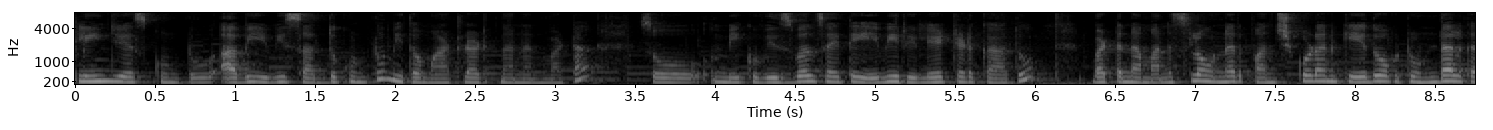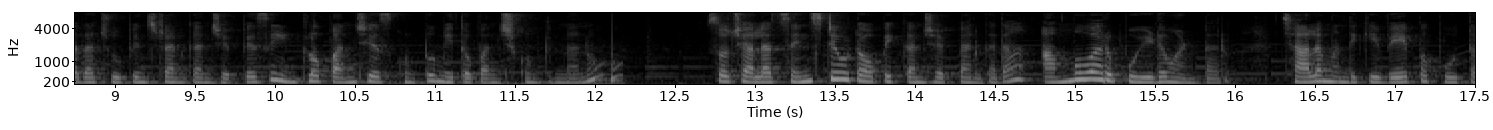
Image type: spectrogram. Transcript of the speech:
క్లీన్ చేసుకుంటూ అవి ఇవి సర్దుకుంటూ మీతో మాట్లాడుతున్నాను అనమాట సో మీకు విజువల్స్ అయితే ఏవి రిలేటెడ్ కాదు బట్ నా మనసులో ఉన్నది పంచుకోవడానికి ఏదో ఒకటి ఉండాలి కదా చూపించడానికి అని చెప్పేసి ఇంట్లో పని చేసుకుంటూ మీతో పంచుకుంటున్నాను. సో చాలా సెన్సిటివ్ టాపిక్ అని చెప్పాను కదా అమ్మవారు పూయడం అంటారు. చాలామందికి వేప పూత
